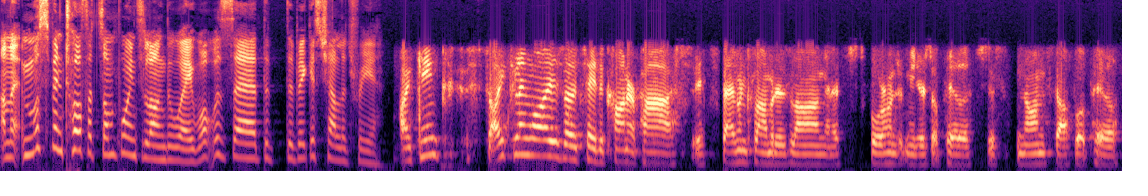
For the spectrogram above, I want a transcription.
And it must have been tough at some points along the way. What was uh, the the biggest challenge for you? I think cycling wise, I would say the Conor Pass. It's seven kilometres long and it's 400 metres uphill. It's just non-stop uphill.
